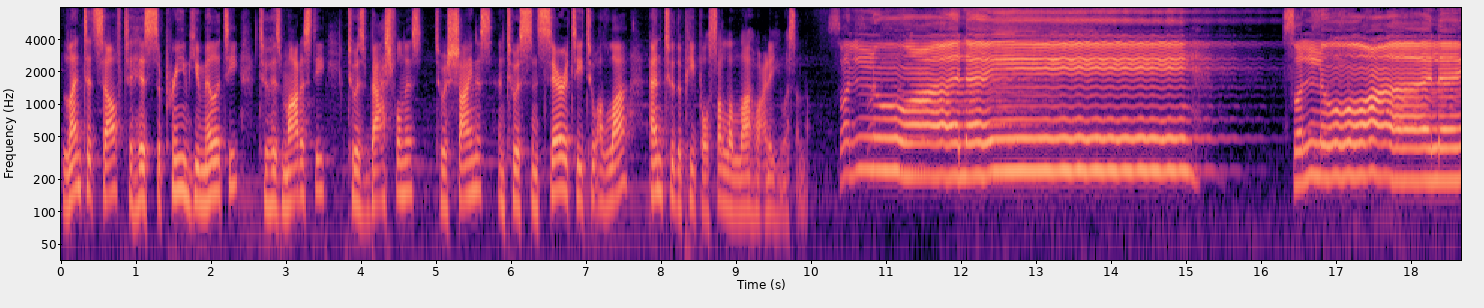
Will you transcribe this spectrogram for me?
lent itself to his supreme humility, to his modesty, to his bashfulness, to his shyness, and to his sincerity to Allah and to the people. Sallallahu Alaihi Wasallam. صلوا عليه. صلوا عليه.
